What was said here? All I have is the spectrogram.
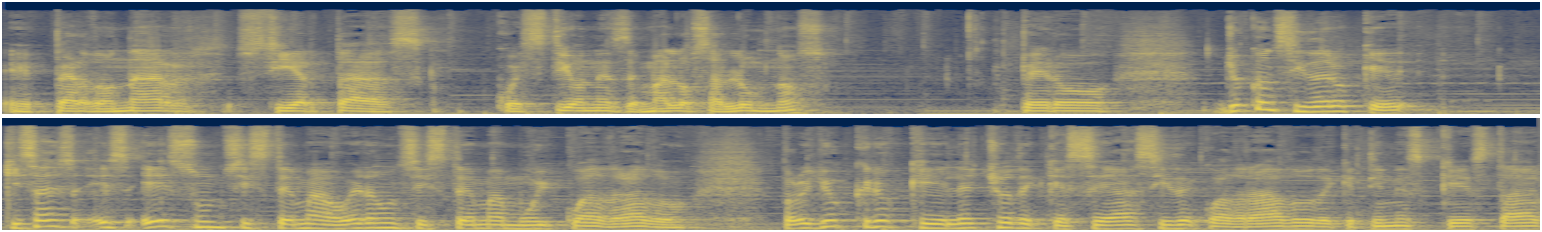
eh, perdonar ciertas cuestiones de malos alumnos. Pero yo considero que Quizás es, un sistema o era un sistema muy cuadrado, pero yo creo que el hecho de que sea así de cuadrado, de que tienes que estar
